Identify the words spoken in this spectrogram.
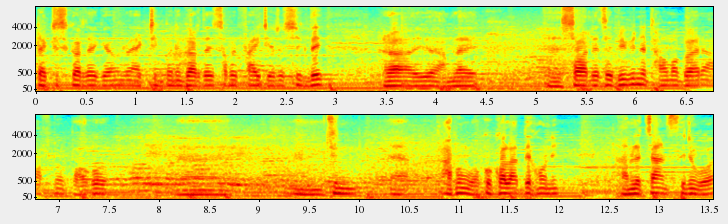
प्र्याक्टिस गर्दै गयौँ र एक्टिङ पनि गर्दै सबै फाइटहरू सिक्दै र यो हामीलाई सरले चाहिँ विभिन्न ठाउँमा गएर आफ्नो भएको जुन आफ्नो भएको कला देखाउने हामीलाई चान्स दिनुभयो।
